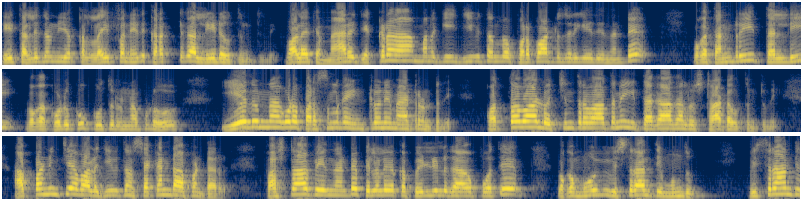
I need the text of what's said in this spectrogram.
ఈ తల్లిదండ్రుల యొక్క లైఫ్ అనేది కరెక్ట్గా లీడ్ అవుతుంటుంది. వాళ్ళ యొక్క మ్యారేజ్ ఎక్కడ మనకి జీవితంలో పొరపాట్లు జరిగేది ఏంటంటే ఒక తండ్రి తల్లి ఒక కొడుకు కూతురు ఉన్నప్పుడు ఏదున్నా కూడా పర్సనల్గా ఇంట్లోనే మ్యాటర్ ఉంటుంది. కొత్త వాళ్ళు వచ్చిన తర్వాతనే ఈ తగాదాలు స్టార్ట్ అవుతుంటుంది. అప్పటి నుంచే వాళ్ళ జీవితం సెకండ్ హాఫ్ అంటారు. ఫస్ట్ హాఫ్ ఏంటంటే పిల్లల యొక్క పెళ్ళిళ్ళు కాకపోతే ఒక మూవీ విశ్రాంతి ముందు. విశ్రాంతి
